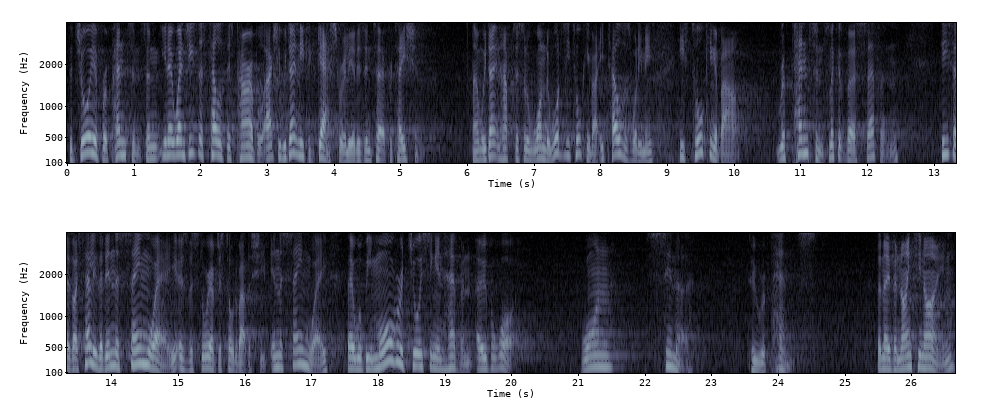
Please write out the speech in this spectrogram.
The joy of repentance. And, you know, when Jesus tells this parable, actually, we don't need to guess really at his interpretation. And we don't have to sort of wonder, what is he talking about? He tells us what he means. He's talking about repentance. Look at verse 7. He says, I tell you that in the same way as the story I've just told about the sheep, in the same way, there will be more rejoicing in heaven over what? One sinner who repents than over 99,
